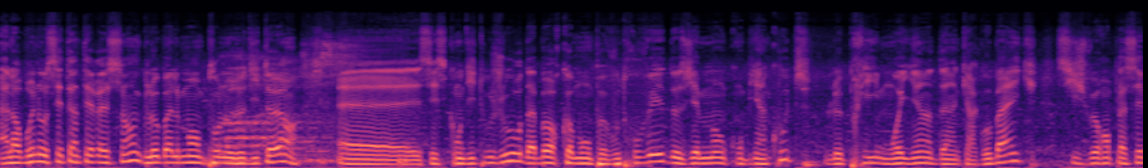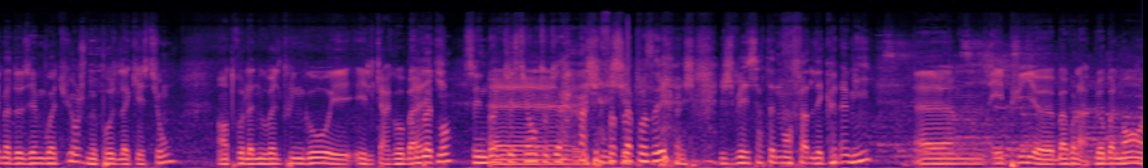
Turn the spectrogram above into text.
Alors Bruno, c'est intéressant globalement pour nos auditeurs. Euh, c'est ce qu'on dit toujours. D'abord, comment on peut vous trouver? Deuxièmement, combien coûte le prix moyen d'un cargo bike? Si je veux remplacer ma deuxième voiture, je me pose la question entre la nouvelle Twingo et, le cargo bike. Complètement. C'est une bonne question en tout cas. Euh, Il faut se la poser. je vais certainement faire de l'économie. Euh, et puis, bah voilà, globalement,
